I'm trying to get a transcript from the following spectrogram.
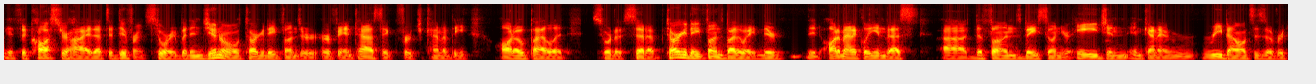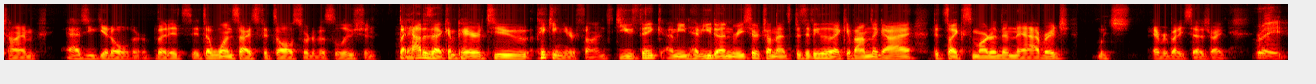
if the costs are high that's a different story. But in general target date funds are, are fantastic for kind of the autopilot sort of setup. Target date funds by the way they're it automatically invests uh, the funds based on your age and, and kind of rebalances over time as you get older. But it's it's a one size fits all sort of a solution. But how does that compare to picking your funds? Do you think i mean have you done research on that specifically? Like if i'm the guy that's like smarter than the average which everybody says, right? Right.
